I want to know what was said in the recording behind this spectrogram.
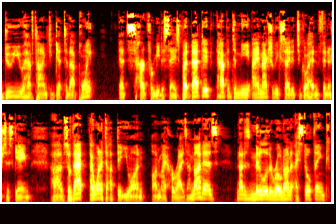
do you have time to get to that point? That's hard for me to say, but that did happen to me. I am actually excited to go ahead and finish this game. Uh, so that I wanted to update you on on my Horizon. I'm not as not as middle of the road on it. I still think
